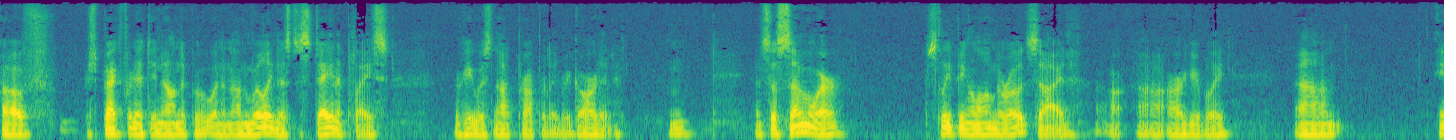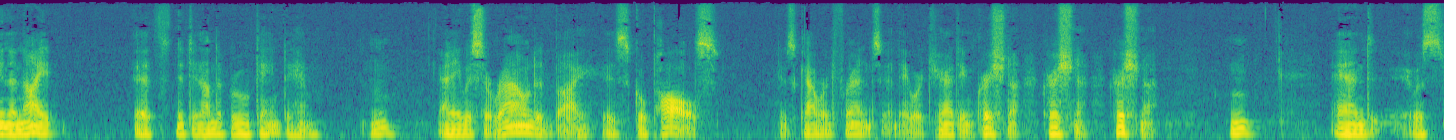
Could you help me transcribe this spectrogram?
of respect for Nityananda Prabhu and an unwillingness to stay in a place where he was not properly regarded. Hmm. And so somewhere, sleeping along the roadside, uh, arguably, um, in the night, it's Nityananda Prabhu came to him. Hmm? And he was surrounded by his Gopals, his coward friends, and they were chanting Krishna, Krishna, Krishna. Hmm? And it was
